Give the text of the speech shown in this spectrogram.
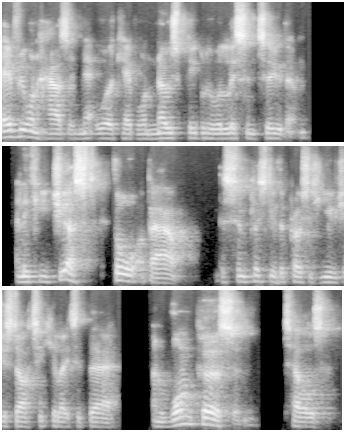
Everyone has a network, everyone knows people who will listen to them. And if you just thought about the simplicity of the process you've just articulated there, and one person tells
